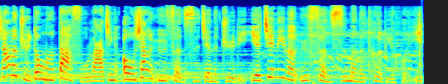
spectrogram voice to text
这样的举动呢，大幅拉近偶像与粉丝间的距离，也建立了与粉丝们的特别回忆。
